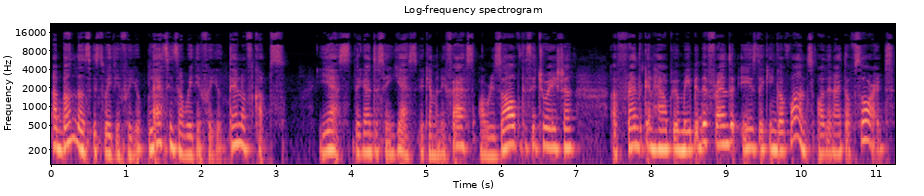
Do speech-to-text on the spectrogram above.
Abundance is waiting for you. Blessings are waiting for you. Ten of cups. Yes they're going to say yes you can manifest or resolve the situation a friend can help you. Maybe the friend is the king of wands or the knight of swords.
